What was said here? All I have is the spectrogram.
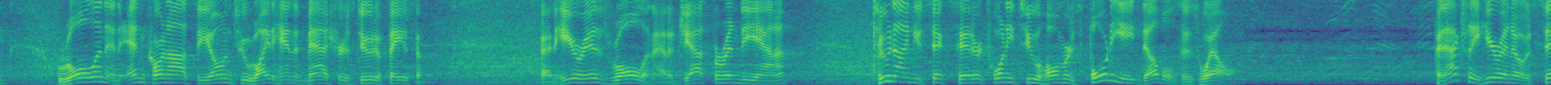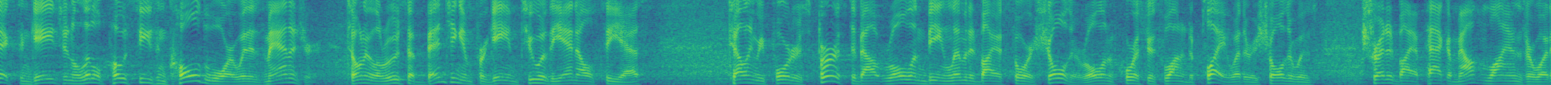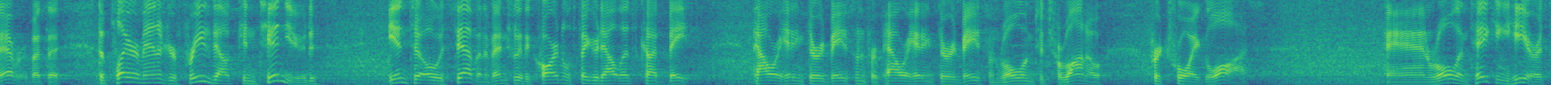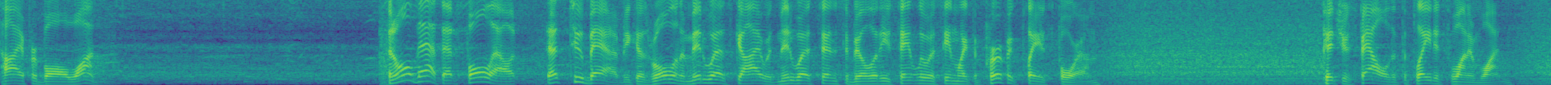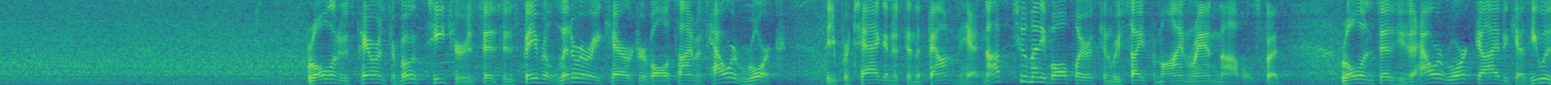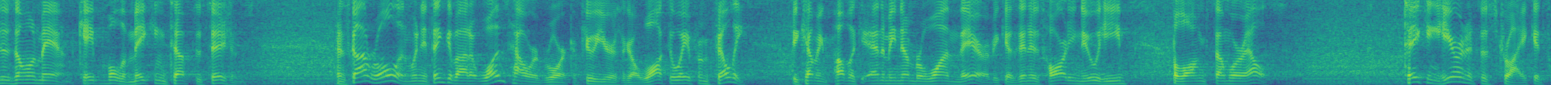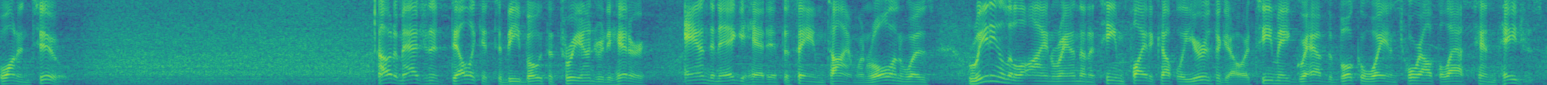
Rolen and Encarnacion, two right-handed mashers, due to face him. And here is Rolen out of Jasper, Indiana. 296 hitter, 22 homers, 48 doubles as well. And actually, here in 06, engaged in a little postseason Cold War with his manager, Tony La Russa, benching him for game two of the NLCS, telling reporters first about Rolen being limited by a sore shoulder. Rolen, of course, just wanted to play, whether his shoulder was shredded by a pack of mountain lions or whatever. But the, the player manager freeze out continued into 07. Eventually, the Cardinals figured out let's cut bait. Power hitting third baseman for power hitting third baseman. Rolen to Toronto for Troy Glaus. And Rolen taking here, it's high for ball one. And all that, that fallout that's too bad because Rolen, a Midwest guy with Midwest sensibilities, St. Louis seemed like the perfect place for him. Pitch is fouled at the plate, it's one and one. Rolen, whose parents are both teachers, says his favorite literary character of all time is Howard Roark, the protagonist in The Fountainhead. Not too many ballplayers can recite from Ayn Rand novels, but Rolen says he's a Howard Roark guy because he was his own man, capable of making tough decisions. And Scott Rolen, when you think about it, was Howard Roark a few years ago, walked away from Philly, becoming public enemy number one there because in his heart he knew he belonged somewhere else. Taking here and it's a strike, it's one and two. I would imagine it's delicate to be both a 300 hitter and an egghead at the same time. When Rolen was reading a little Ayn Rand on a team flight a couple of years ago, a teammate grabbed the book away and tore out the last 10 pages.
